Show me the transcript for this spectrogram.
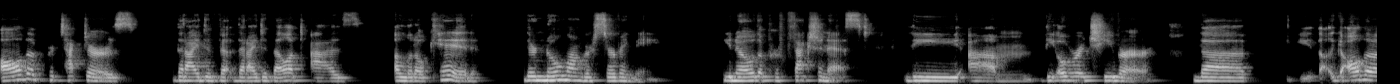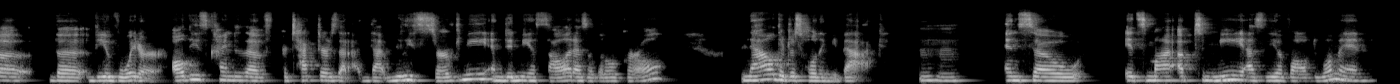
all the protectors that I de- that I developed as a little kid, they're no longer serving me. You know, the perfectionist, the um, the overachiever, the all the the the avoider, all these kinds of protectors that that really served me and did me a solid as a little girl. Now they're just holding me back. Mm-hmm. And so it's my up to me as the evolved woman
